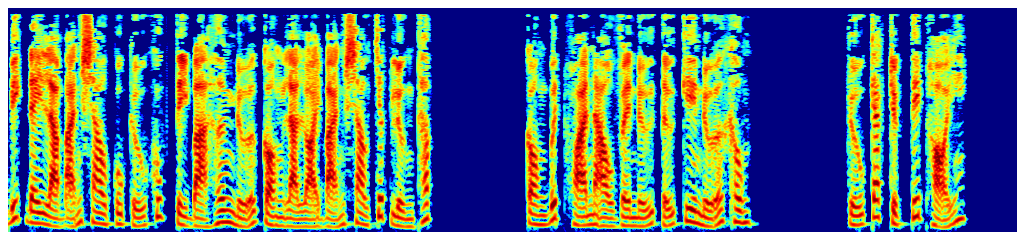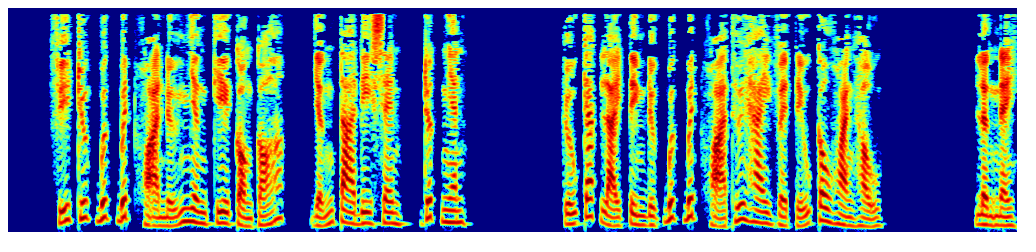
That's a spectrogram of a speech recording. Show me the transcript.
biết đây là bản sao của cửu khúc tỳ bà hơn nữa còn là loại bản sao chất lượng thấp. Còn bích họa nào về nữ tử kia nữa không? Cửu cát trực tiếp hỏi. Phía trước bức bích họa nữ nhân kia còn có, dẫn ta đi xem, rất nhanh. Cửu cát lại tìm được bức bích họa thứ hai về tiểu câu hoàng hậu. Lần này,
